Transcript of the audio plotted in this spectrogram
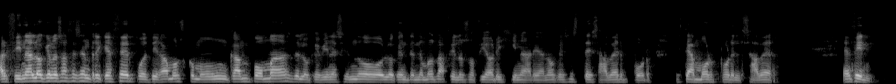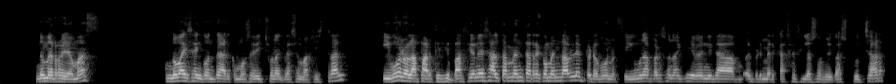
al final lo que nos hace es enriquecer, pues digamos, como un campo más de lo que viene siendo lo que entendemos la filosofía originaria, ¿no? que es este saber por, este amor por el saber. En fin, no me rollo más. No vais a encontrar, como os he dicho, una clase magistral. Y bueno, la participación es altamente recomendable, pero bueno, si una persona quiere venir al primer café filosófico a escuchar,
